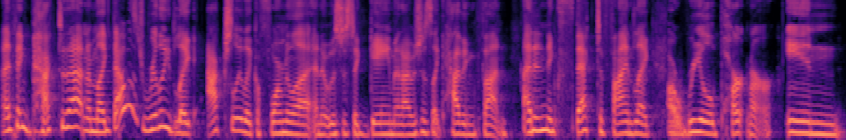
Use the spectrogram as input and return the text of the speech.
And I think back to that and I'm like, that was really like actually like a formula and it was just a game and I was just like having fun. I didn't expect to find like a real partner in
